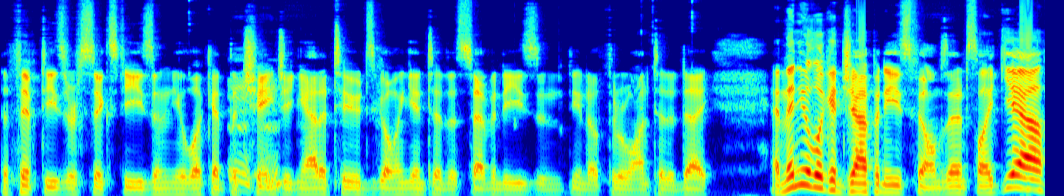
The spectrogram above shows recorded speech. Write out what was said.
the 50s or 60s and you look at the Mhm. changing attitudes going into the 70s and you know through on to the day, and then you look at Japanese films and it's like yeah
